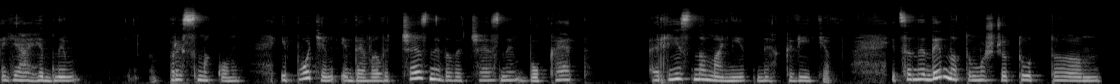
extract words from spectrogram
ягідним присмаком. І потім іде величезний величезний букет різноманітних квітів. І це не дивно, тому що тут, ем,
